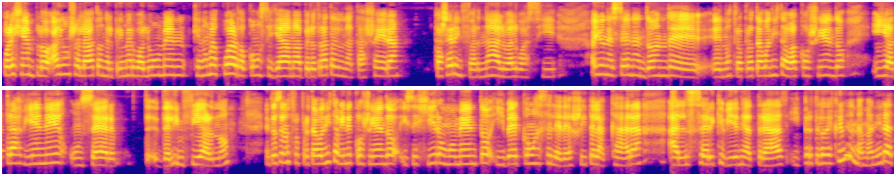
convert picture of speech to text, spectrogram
Por ejemplo, hay un relato en el primer volumen que no me acuerdo cómo se llama, pero trata de una carrera, carrera infernal o algo así. Hay una escena en donde eh, nuestro protagonista va corriendo y atrás viene un ser del infierno entonces nuestro protagonista viene corriendo y se gira un momento y ve cómo se le derrite la cara al ser que viene atrás, y, pero te lo describe de una manera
